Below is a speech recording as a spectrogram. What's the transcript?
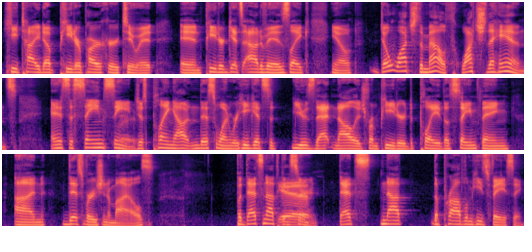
he tied up peter parker to it and peter gets out of it is like you know don't watch the mouth watch the hands and it's the same scene right. just playing out in this one where he gets to use that knowledge from peter to play the same thing on this version of miles but that's not the yeah. concern that's not the problem he's facing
